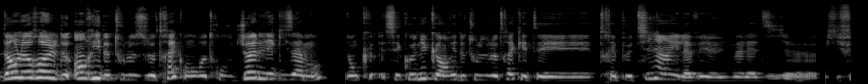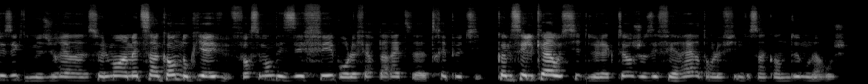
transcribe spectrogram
Dans le rôle de Henri de Toulouse-Lautrec, on retrouve John Leguizamo. Donc c'est connu qu'Henri de Toulouse-Lautrec était très petit, hein. il avait une maladie euh, qui faisait qu'il mesurait seulement 1m50, donc il y avait forcément des effets pour le faire paraître euh, très petit. Comme c'est le cas aussi de l'acteur José Ferrer dans le film de 52 Moulin Rouge.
